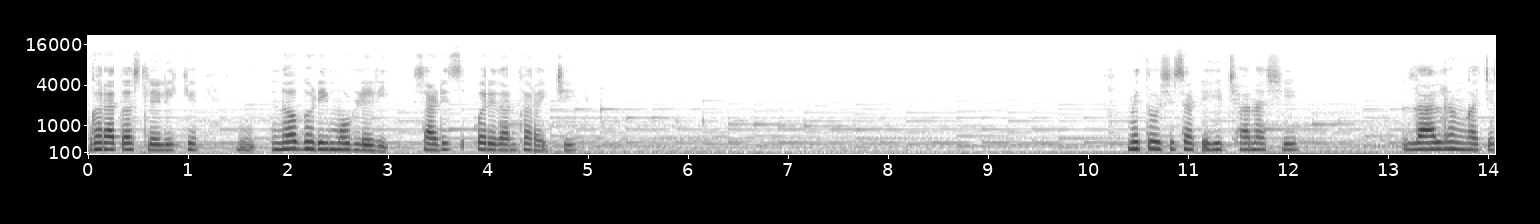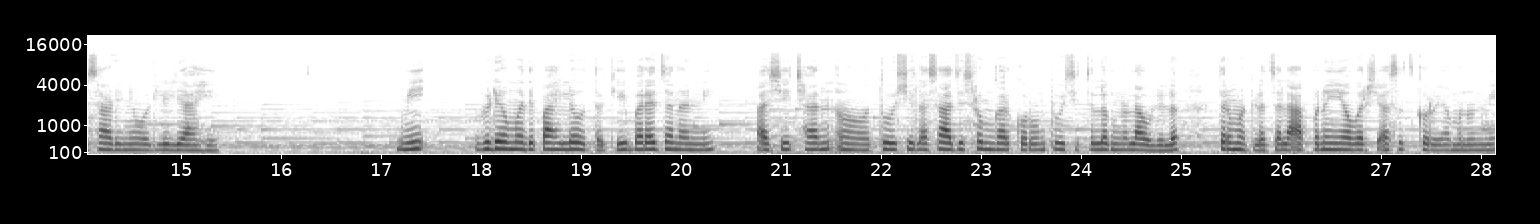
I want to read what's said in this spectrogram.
घरात असलेली की न घडी मोडलेली साडीच परिधान करायची. मी तुळशीसाठी ही छान अशी लाल रंगाची साडी निवडलेली आहे. मी व्हिडिओमध्ये पाहिलं होतं की बऱ्याच जणांनी अशी छान तुळशीला साजे शृंगार करून तुळशीचं लग्न लावलेलं. तर म्हटलं चला आपणही यावर्षी असंच करूया म्हणून मी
